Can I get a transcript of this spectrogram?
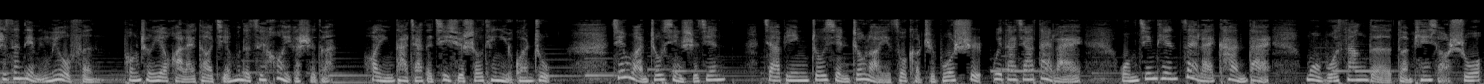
十三点零六分，鹏城夜话来到节目的最后一个时段，欢迎大家的继续收听与关注。今晚周信时间，嘉宾周信周老爷做客直播室，为大家带来我们今天再来看待莫泊桑的短篇小说《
